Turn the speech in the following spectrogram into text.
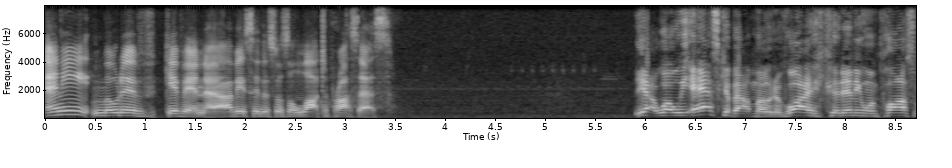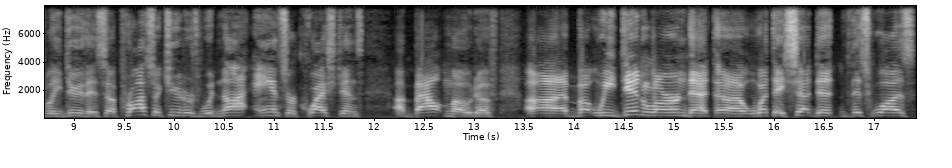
any motive given? Obviously, this was a lot to process. Yeah, well, we ask about motive. Why could anyone possibly do this? Uh, prosecutors would not answer questions about motive, uh, but we did learn that uh, what they said that this was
